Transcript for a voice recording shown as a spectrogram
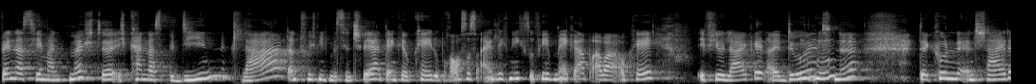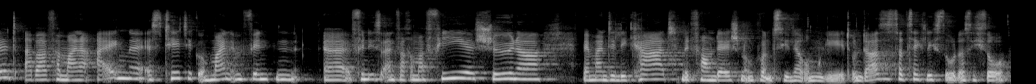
Wenn das jemand möchte, ich kann das bedienen, klar, dann tue ich mich ein bisschen schwer, denke, okay, du brauchst das eigentlich nicht, so viel Make-up, aber okay, if you like it, I do it. Mhm. Ne? Der Kunde entscheidet, aber für meine eigene Ästhetik und mein Empfinden äh, finde ich es einfach immer viel schöner, wenn man delikat mit Foundation und Concealer umgeht. Und da ist es tatsächlich so, dass ich so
